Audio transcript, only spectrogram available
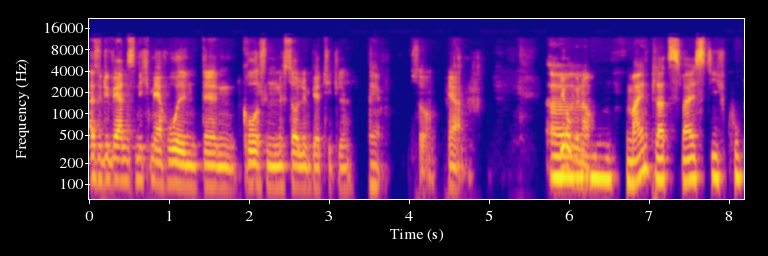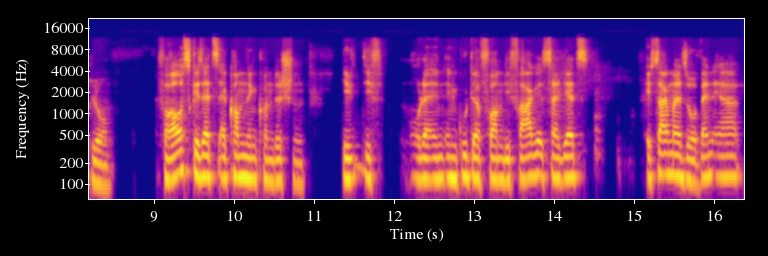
Also die werden es nicht mehr holen, den großen Mr. Olympia-Titel. Ja. So, ja. Ähm, genau. Mein Platz 2 ist Steve Kuklo. Vorausgesetzt, er kommt in Condition. Die, die, oder in, in guter Form. Die Frage ist halt jetzt, ich sage mal so, wenn er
